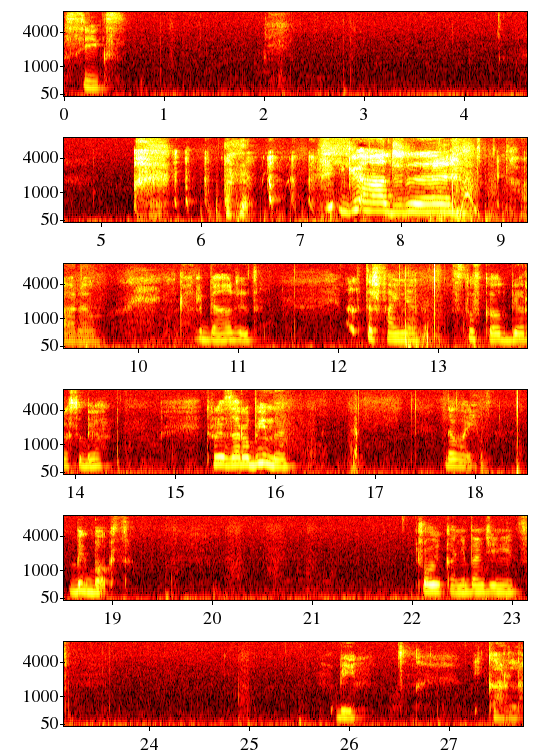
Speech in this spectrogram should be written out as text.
Six. Gadżet! Karel. Kar gadżet. Ale też fajnie. Stówkę odbiorę sobie. Trochę zarobimy. Dawaj. Big box. Trójka, nie będzie nic. B. I Karla.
